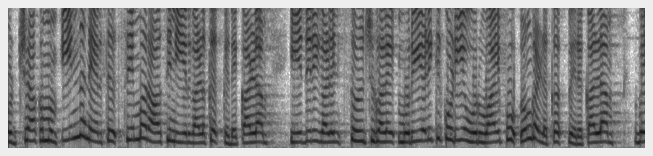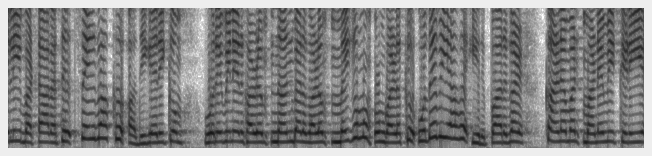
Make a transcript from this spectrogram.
உற்சாகமும் இந்த நேரத்தில் சிம்ம ராசி நேர்களுக்கு கிடைக்கலாம். எதிரிகளின் சூழ்ச்சிகளை முறியடிக்கக்கூடிய ஒரு வாய்ப்பு உங்களுக்கு பெருக்கலாம். வெளி வட்டாரத்தில் செல்வாக்கு அதிகரிக்கும். உறவினர்களும் நண்பர்களும் மிகவும் உங்களுக்கு உதவியாக இருப்பார்கள். கணவன் மனைவிக்கிடையே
